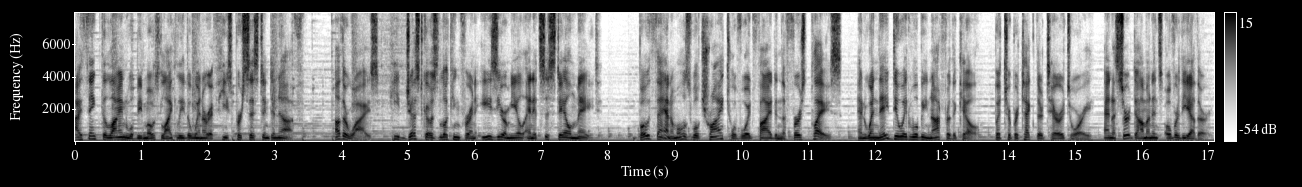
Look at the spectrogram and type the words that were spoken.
I think the lion will be most likely the winner if he's persistent enough. Otherwise, he just goes looking for an easier meal and it's a stalemate. Both animals will try to avoid fight in the first place, and when they do it will be not for the kill, but to protect their territory and assert dominance over the other.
